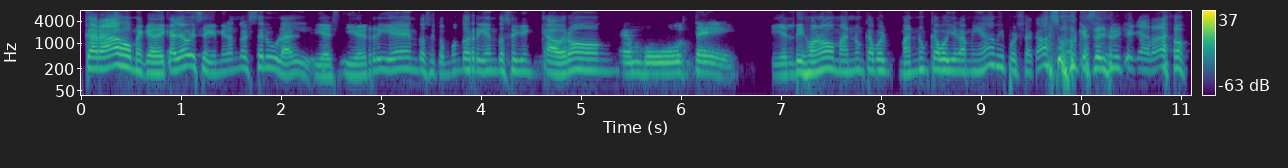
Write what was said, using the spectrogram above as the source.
Carajo, me quedé callado y seguí mirando el celular. Y él, y él riéndose, y todo el mundo riéndose bien cabrón. Embuste. Y él dijo, no, más nunca, voy- más nunca voy a ir a Miami, por si acaso, qué sé yo ni qué carajo.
